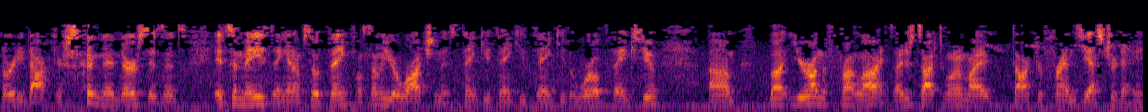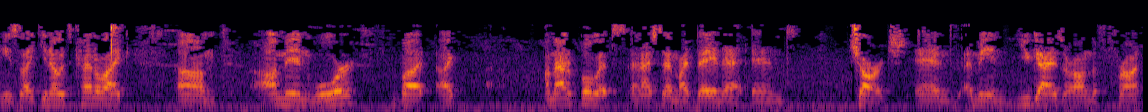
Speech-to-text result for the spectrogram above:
30 doctors and nurses. And it's it's amazing, and I'm so thankful. Some of you are watching this. Thank you, thank you, thank you. The world thanks you. Um, but you're on the front lines. I just talked to one of my doctor friends yesterday, and he's like, you know, it's kind of like um, I'm in war, but I I'm out of bullets, and I said my bayonet and charge. And I mean, you guys are on the front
